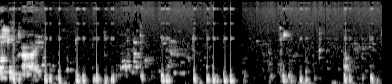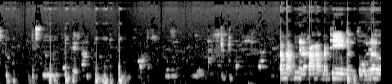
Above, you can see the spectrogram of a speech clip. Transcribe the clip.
ต้นทุนขาย ลำดับที่หนึ่งนะคะรหัสบัญชีหนึ่งศูนย์หนึ่ง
